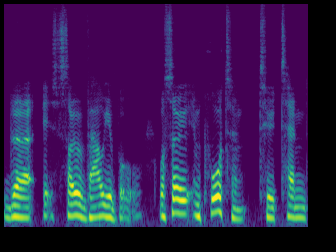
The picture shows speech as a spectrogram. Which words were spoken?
that it's so valuable or so important to tend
